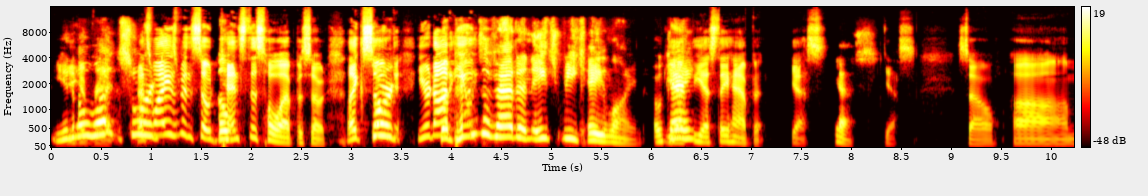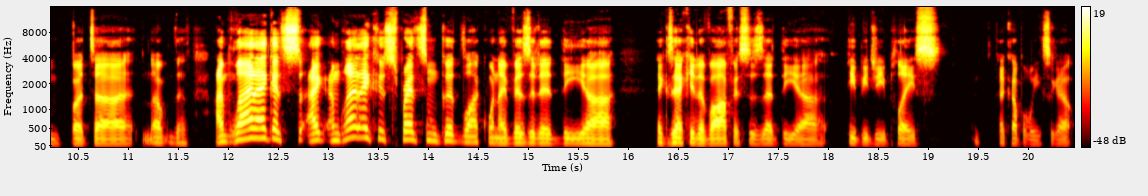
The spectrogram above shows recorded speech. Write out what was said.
you You know what. Sorg? That's why he's been so the- tense this whole episode. Like, so Sorg, you're not. You, Pens have had an HBK line. Yeah, Okay. yes, they have been. Yes. Yes. Yes. So, um, but uh, no, the, I'm glad I could. I, am glad I could spread some good luck when I visited the uh, executive offices at the uh, PPG place a couple weeks ago.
